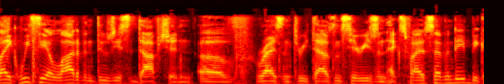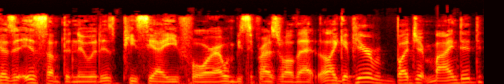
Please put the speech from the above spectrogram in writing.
like we see a lot of enthusiast adoption of Ryzen 3000 series and X570 because it is something new. It is PCIe 4. I wouldn't be surprised with all that. Like if you're budget minded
